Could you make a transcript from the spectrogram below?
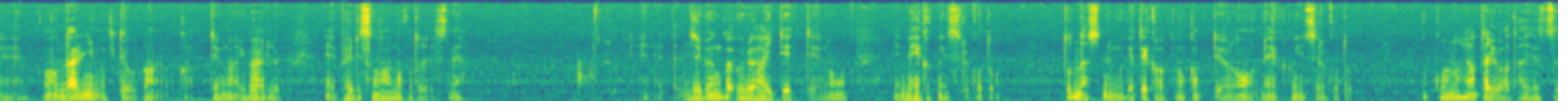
えー、この誰に向けて動かないのかっていうのはいわゆる、え、ペルソナのことですね、え、自分が売る相手っていうのを、え明確にすること。どんな人に向けて書くのかっていうのを明確にすること。この辺あたりは大切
